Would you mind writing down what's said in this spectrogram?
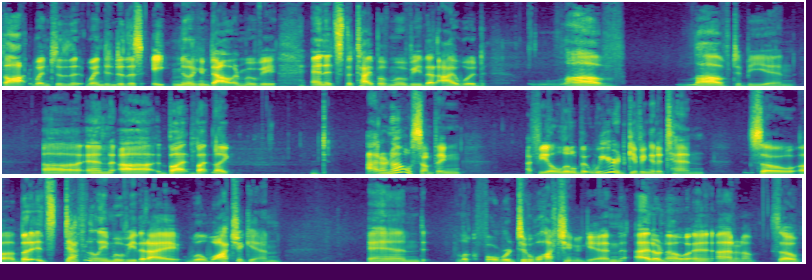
thought went to the went into this 8 million dollar movie and it's the type of movie that i would love love to be in uh and uh but but like I don't know something i feel a little bit weird giving it a 10 so uh but it's definitely a movie that i will watch again and look forward to watching again. I don't know. I, I don't know. So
